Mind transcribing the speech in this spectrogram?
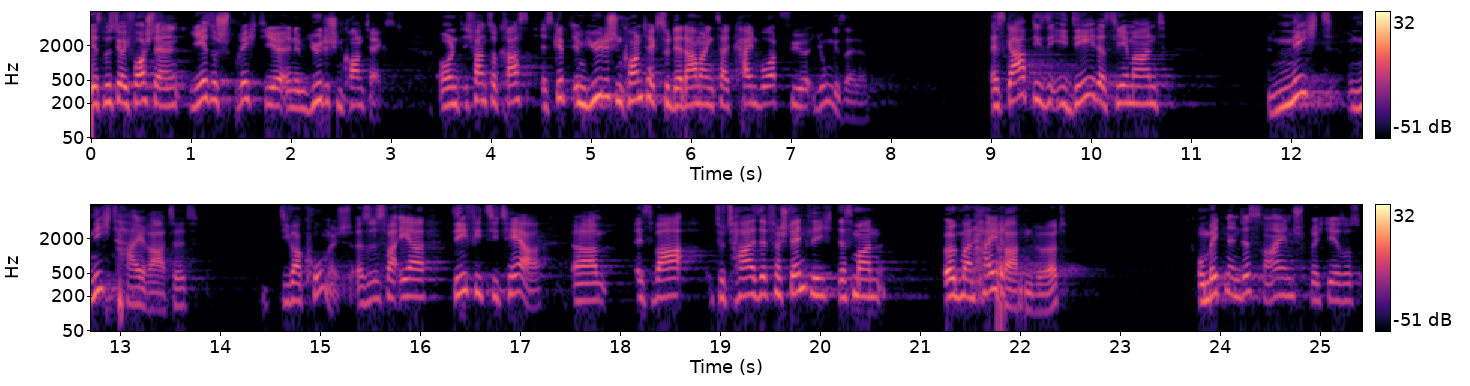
jetzt müsst ihr euch vorstellen, Jesus spricht hier in einem jüdischen Kontext. Und ich fand so krass, es gibt im jüdischen Kontext zu der damaligen Zeit kein Wort für Junggeselle. Es gab diese Idee, dass jemand nicht, nicht heiratet, die war komisch. Also das war eher defizitär. Ähm, es war total selbstverständlich, dass man irgendwann heiraten wird. Und mitten in das rein spricht Jesus,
